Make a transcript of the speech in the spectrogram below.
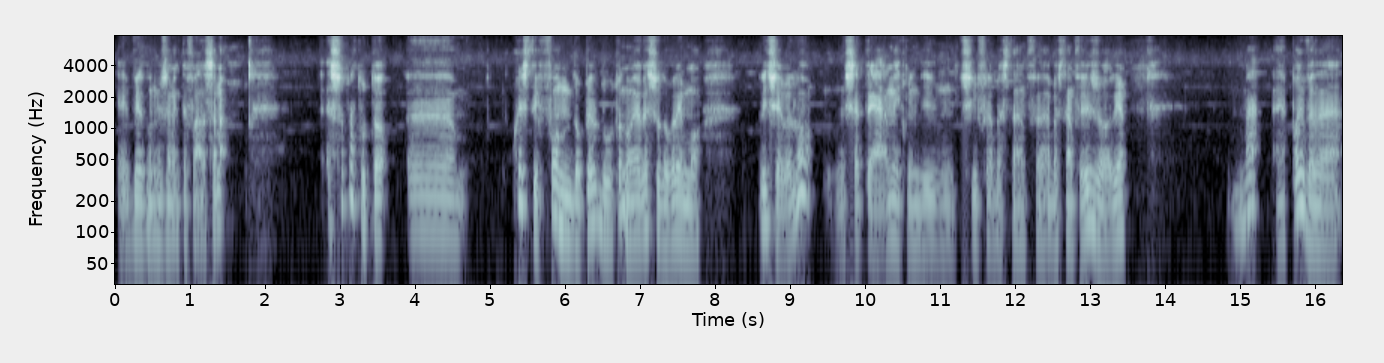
è, è vergognosamente falsa. Ma soprattutto... Eh, questo fondo perduto noi adesso dovremmo riceverlo in sette anni, quindi cifre abbastanza, abbastanza irrisorie, ma eh, poi verrà,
